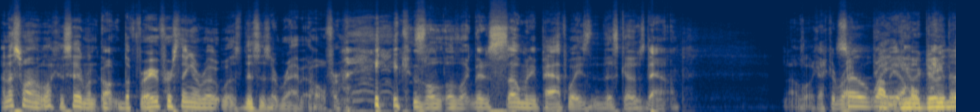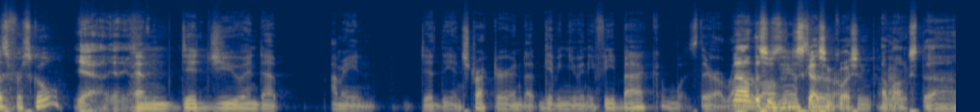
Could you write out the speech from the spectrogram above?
And that's why, like I said, when uh, the very first thing I wrote was, "This is a rabbit hole for me," because I was like, "There's so many pathways that this goes down." I was like, I could write so wait, a you were doing paper. this for school, Yeah, yeah, yeah. and did you end up? I mean, did the instructor end up giving you any feedback? Was there a right no, this was a discussion or- question amongst uh,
